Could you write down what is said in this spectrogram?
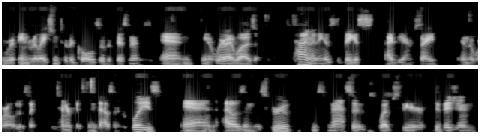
re- in relation to the goals of the business. And, you know, where I was at the time, I think it was the biggest IBM site in the world. It was like 10 or 15,000 employees. And I was in this group, this massive WebSphere division.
